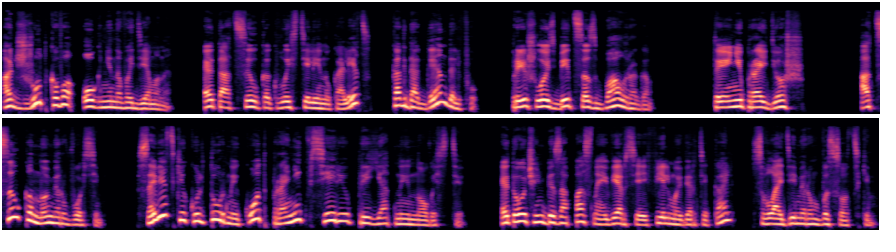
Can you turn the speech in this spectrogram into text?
от жуткого огненного демона. Это отсылка к «Властелину колец», когда Гэндальфу пришлось биться с Балрогом. «Ты не пройдешь». Отсылка номер восемь. Советский культурный код проник в серию «Приятные новости». Это очень безопасная версия фильма «Вертикаль» с Владимиром Высоцким.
